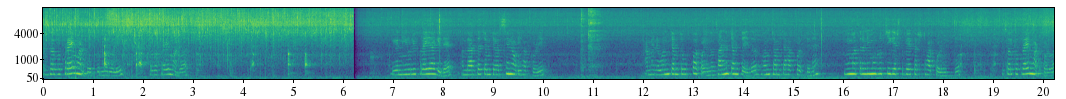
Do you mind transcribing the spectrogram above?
ಒಂದು ಸ್ವಲ್ಪ ಫ್ರೈ ಮಾಡಬೇಕು ನೀರುಳ್ಳಿ ಸ್ವಲ್ಪ ಫ್ರೈ ಮಾಡುವ. ಈಗ ನೀರುಳ್ಳಿ ಫ್ರೈ ಆಗಿದೆ. ಒಂದು ಅರ್ಧ ಚಮಚ ಅರಿಶಿನ ಹುಡಿ ಹಾಕ್ಕೊಳ್ಳಿ ಆಮೇಲೆ ಒಂದು ಚಮಚ ಉಪ್ಪು ಹಾಕ್ಕೊಳ್ಳಿ ಇನ್ನೊಂದು ಸಣ್ಣ ಚಮಚ ಇದು. ಒಂದು ಚಮಚ ಹಾಕ್ಕೊಳ್ತೇನೆ ನಿಮ್ಮ ಹತ್ರ ನಿಮ್ಮ ರುಚಿಗೆ ಎಷ್ಟು ಬೇಕಷ್ಟು ಹಾಕ್ಕೊಳ್ಳಿ ಉಪ್ಪು. ಸ್ವಲ್ಪ ಫ್ರೈ ಮಾಡ್ಕೊಳ್ಳುವ.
